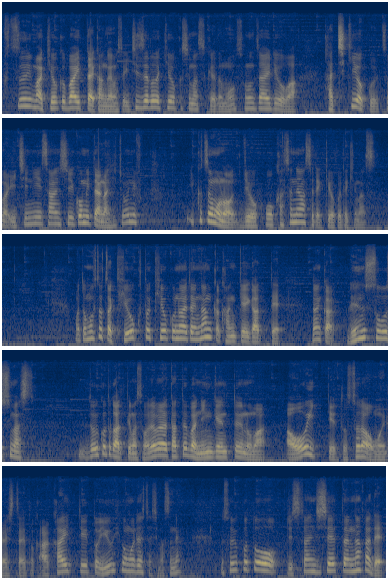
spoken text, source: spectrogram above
普通、まあ、記憶媒体考えますと10で記憶しますけれどもその材料はタッチ記憶つまり12345みたいな非常にいくつもの情報を重ね合わせて記憶できます。またもう一つは記憶と記憶の間に何か関係があって何か連想します。どういうことかって言いますと我々は例えば人間というのは青いっていうと空を思い出したりとか赤いっていうと夕日を思い出したりしますね。そういうことを実際に磁性体の中で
